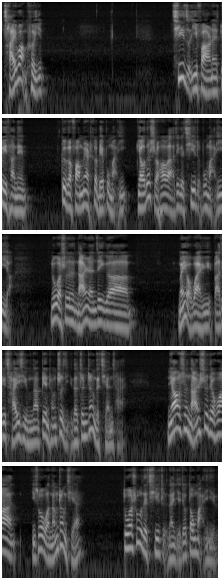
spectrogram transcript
财旺克印，妻子一方呢对他呢各个方面特别不满意。有的时候啊，这个妻子不满意呀，如果是男人这个没有外遇，把这个财星呢变成自己的真正的钱财，你要是男士的话，你说我能挣钱？多数的妻子呢，也就都满意了，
